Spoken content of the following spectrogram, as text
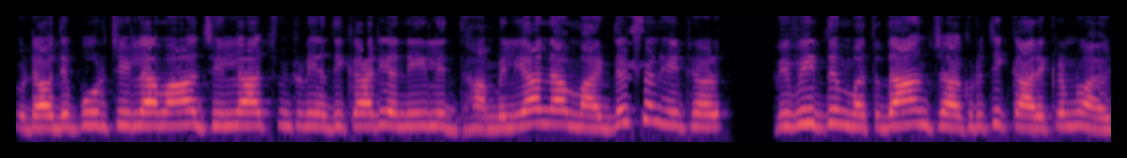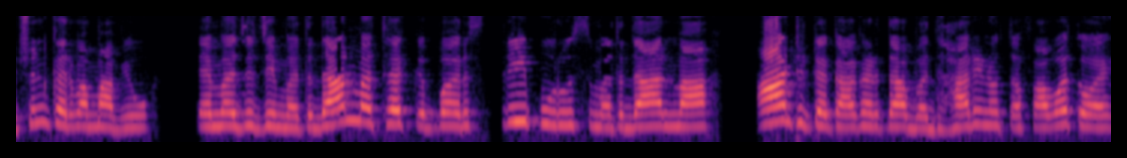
છોટાઉદેપુર જિલ્લામાં જિલ્લા ચૂંટણી અધિકારી અનિલ ધામેલિયાના માર્ગદર્શન હેઠળ વિવિધ મતદાન જાગૃતિ કાર્યક્રમનું આયોજન કરવામાં આવ્યું. તેમજ જે મતદાન મથક પર સ્ત્રી પુરુષ મતદાનમાં આઠ ટકા કરતાં વધારેનો તફાવત હોય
